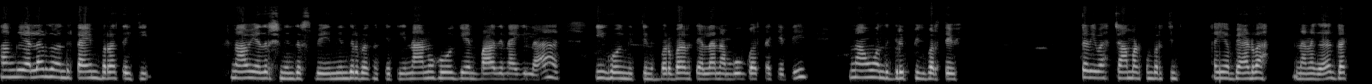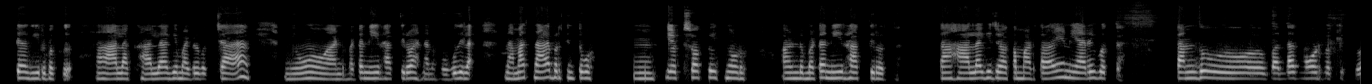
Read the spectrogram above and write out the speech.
ಹಂಗ ಎಲ್ಲಾರ್ದು ಒಂದ್ ಟೈಮ್ ಬರತೈತಿ. ನಾವ್ ಎದರ್ಸ್ ನಿಂದಿರ್ಸ್ಬೇ, ನಿಂದಿರ್ಬೇಕಾಕೈತಿ. ನಾನು ಹೋಗಿ ಏನ್ ಬಾಳ ದಿನ ಆಗಿಲ್ಲ, ಈಗ ಹೋಗಿ ನಿಂತೀನಿ. ಬರ್ಬಾರ್ದು ಎಲ್ಲ ನಮಗೂ ಗೊತ್ತಾಕೈತಿ. ನಾವು ಒಂದ್ ಗ್ರಿಪ್ಪಿಗೆ ಬರ್ತೇವಿ. ತಡಿವಾ ಚಾ ಮಾಡ್ಕೊಂಡ್ ಬರ್ತೀನಿ. ಅಯ್ಯ ಬ್ಯಾಡ್ವಾ ನನಗ ಗಟ್ಟಿಯಾಗಿ ಇರ್ಬೇಕು. ಹಾಲ, ಹಾಲಾಗಿ ಮಾಡಿರ್ಬೇಕು ಚಾ. ನೀವು ಅಂಡ್ ಮಟ್ಟ ನೀರ್ ಹಾಕ್ತಿರುವ ನನಗೆ ಹೋಗುದಿಲ್ಲ. ನಾ ನಾಳೆ ಬರ್ತೀನಿ ತಗೋ. ಹ್ಮ್, ಎಷ್ಟ್ ಸೊಕ್ಕ ಐತಿ ನೋಡು. ಅಂಡ್ ಮಟ ನೀರ್ ಹಾಕ್ತಿರತ್ತ. ತಾ ಹಾಲಾಗಿ ಜಳಕ ಮಾಡ್ತಾ ಏನ್ ಯಾರಿಗ ಗೊತ್ತ? ತಂದು ಬಂದಾಗ ನೋಡ್ಬೇಕಿತ್ತು,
